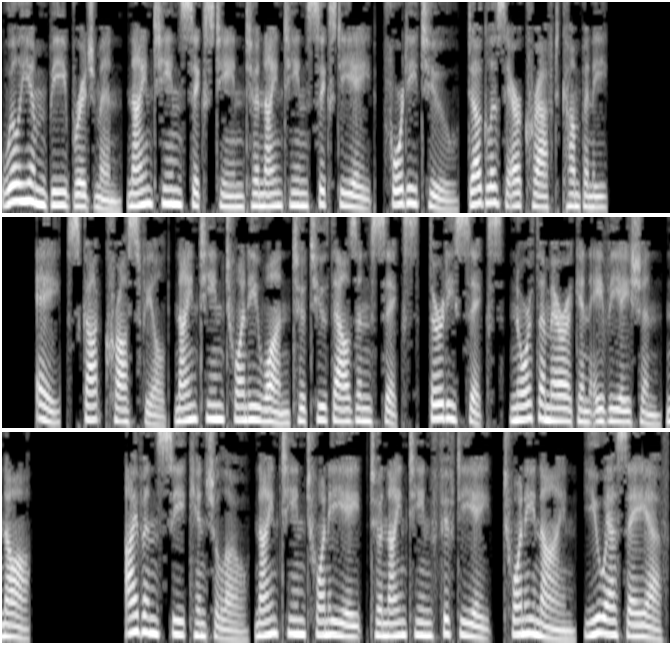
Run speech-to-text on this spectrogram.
William B. Bridgeman (1916–1968), 42, Douglas Aircraft Company. A. Scott Crossfield (1921–2006), 36, North American Aviation (NA). Ivan C. Kincheloe (1928–1958), 29, USAF.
